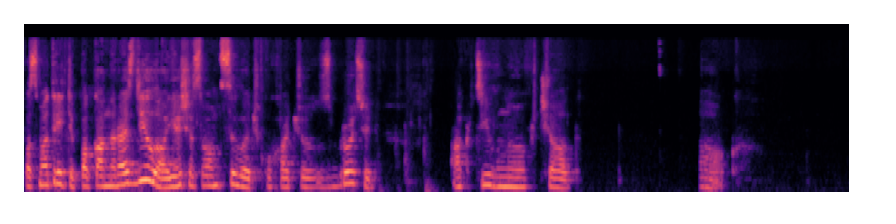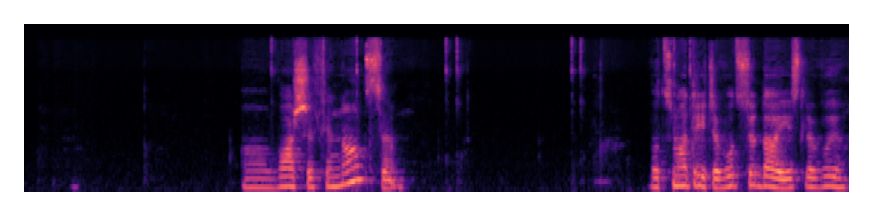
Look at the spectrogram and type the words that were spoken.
посмотрите пока на разделы, а я сейчас вам ссылочку хочу сбросить активную в чат. Так. А, ваши финансы. Вот смотрите, вот сюда, если вы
